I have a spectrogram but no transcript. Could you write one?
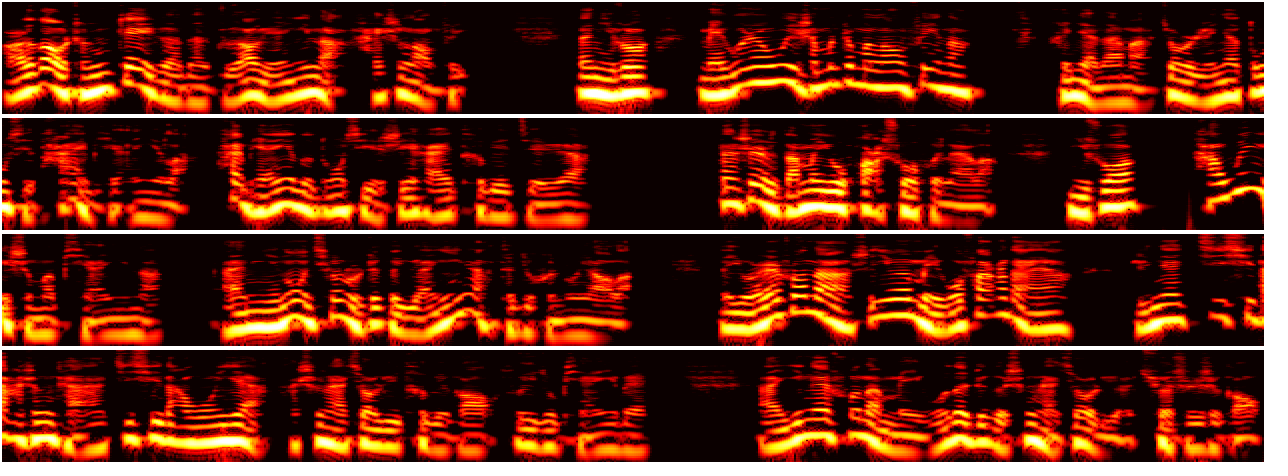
而造成这个的主要原因呢，还是浪费。那你说美国人为什么这么浪费呢？很简单嘛，就是人家东西太便宜了，太便宜的东西谁还特别节约啊？但是咱们又话说回来了，你说它为什么便宜呢？哎，你弄清楚这个原因啊，它就很重要了。那有人说呢，是因为美国发达呀，人家机器大生产，机器大工业，生产效率特别高，所以就便宜呗。啊，应该说呢，美国的这个生产效率确实是高，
